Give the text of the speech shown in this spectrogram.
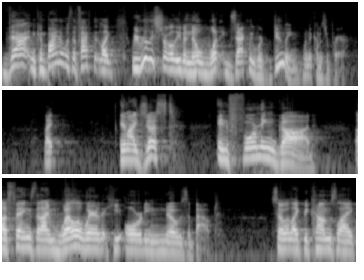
that and combine it with the fact that like we really struggle to even know what exactly we're doing when it comes to prayer. Like, am I just informing God of things that I'm well aware that He already knows about? So it like becomes like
